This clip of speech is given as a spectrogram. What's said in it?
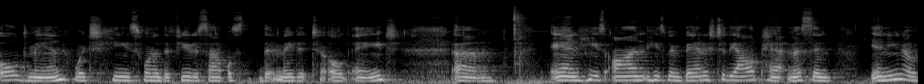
old man, which he's one of the few disciples that made it to old age. Um, and he's on, he's been banished to the Isle of Patmos. And, and you know,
